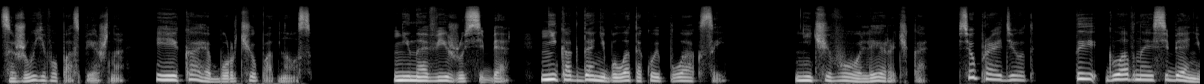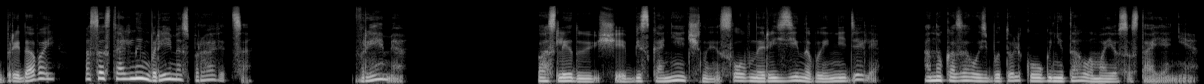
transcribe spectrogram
Цежу его поспешно и, икая, бурчу под нос. Ненавижу себя. Никогда не была такой плаксой. Ничего, Лерочка, все пройдет. Ты, главное, себя не предавай, а с остальным время справится. Время. Последующие бесконечные, словно резиновые недели — оно, казалось бы, только угнетало моё состояние.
